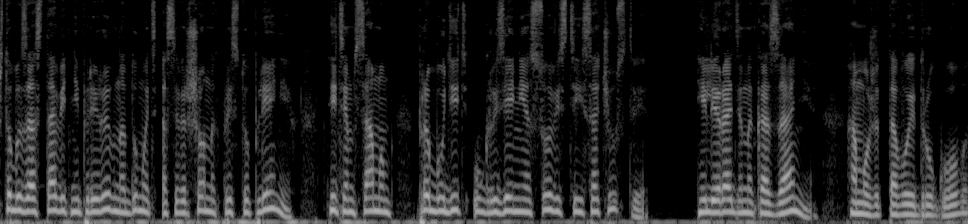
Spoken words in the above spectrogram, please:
Чтобы заставить непрерывно думать о совершенных преступлениях и тем самым пробудить угрызение совести и сочувствия? Или ради наказания, а может, того и другого.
